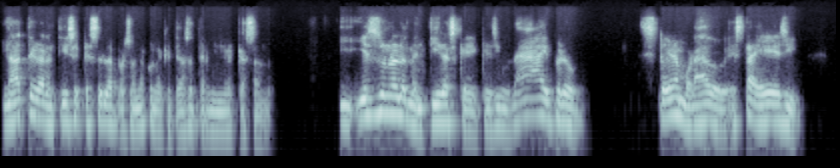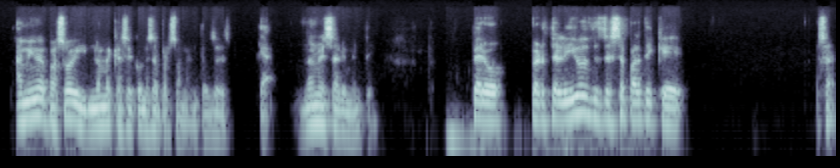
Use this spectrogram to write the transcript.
nada te garantiza que esa es la persona con la que te vas a terminar casando. Y, esa es una de las mentiras que, que, decimos, ay, pero estoy enamorado, esta es, y a mí me pasó y no me casé con esa persona, entonces, ya, no necesariamente. Pero, pero te lo digo desde esa parte que, o sea,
